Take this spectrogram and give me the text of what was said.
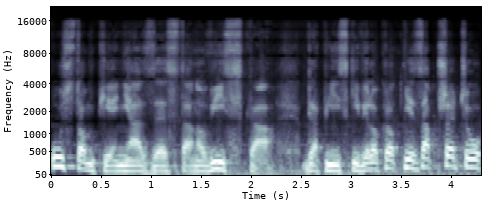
ustąpienia ze stanowiska. Glapiński wielokrotnie zaprzeczył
